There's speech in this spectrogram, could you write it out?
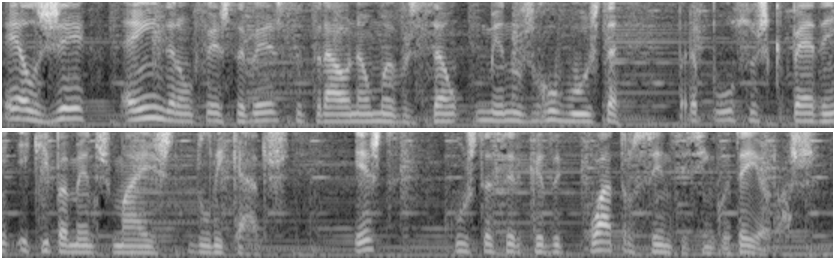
A LG ainda não fez saber se terá ou não uma versão menos robusta para pulsos que pedem equipamentos mais delicados. Este custa cerca de 450 euros.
